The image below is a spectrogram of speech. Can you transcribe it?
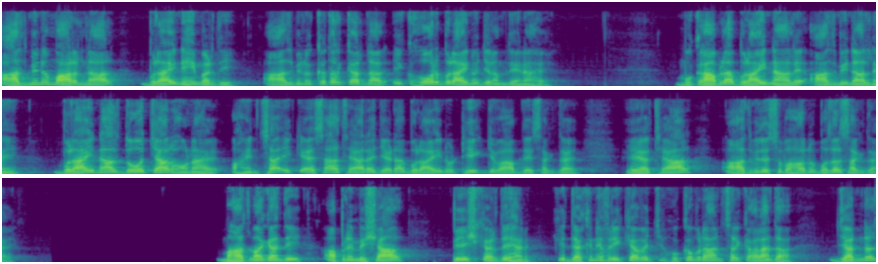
ਆਦਮੀ ਨੂੰ ਮਾਰਨ ਨਾਲ ਬੁਰਾਈ ਨਹੀਂ ਮਰਦੀ। ਆਦਮੀ ਨੂੰ ਕਤਲ ਕਰਨ ਨਾਲ ਇੱਕ ਹੋਰ ਬੁਰਾਈ ਨੂੰ ਜਨਮ ਦੇਣਾ ਹੈ। ਮੁਕਾਬਲਾ ਬੁਰਾਈ ਨਾਲ ਹੈ, ਆਦਮੀ ਨਾਲ ਨਹੀਂ। ਬੁਰਾਈ ਨਾਲ ਦੋ ਚਾਰ ਹੋਣਾ ਹੈ। ਅਹਿੰਸਾ ਇੱਕ ਐਸਾ ਹਥਿਆਰ ਹੈ ਜਿਹੜਾ ਬੁਰਾਈ ਨੂੰ ਠੀਕ ਜਵਾਬ ਦੇ ਸਕਦਾ ਹੈ। ਇਹ ਹਥਿਆਰ ਆਦਮੀ ਦੇ ਸੁਭਾਅ ਨੂੰ ਬਦਲ ਸਕਦਾ ਹੈ। ਮਹਾਤਮਾ ਗਾਂਧੀ ਆਪਣੇ ਮਿਸਾਲ ਪੇਸ਼ ਕਰਦੇ ਹਨ ਕਿ ਦੱਖਣੀ ਅਫਰੀਕਾ ਵਿੱਚ ਹੁਕਮਰਾਨ ਸਰਕਾਰਾਂ ਦਾ ਜਨਰਲ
